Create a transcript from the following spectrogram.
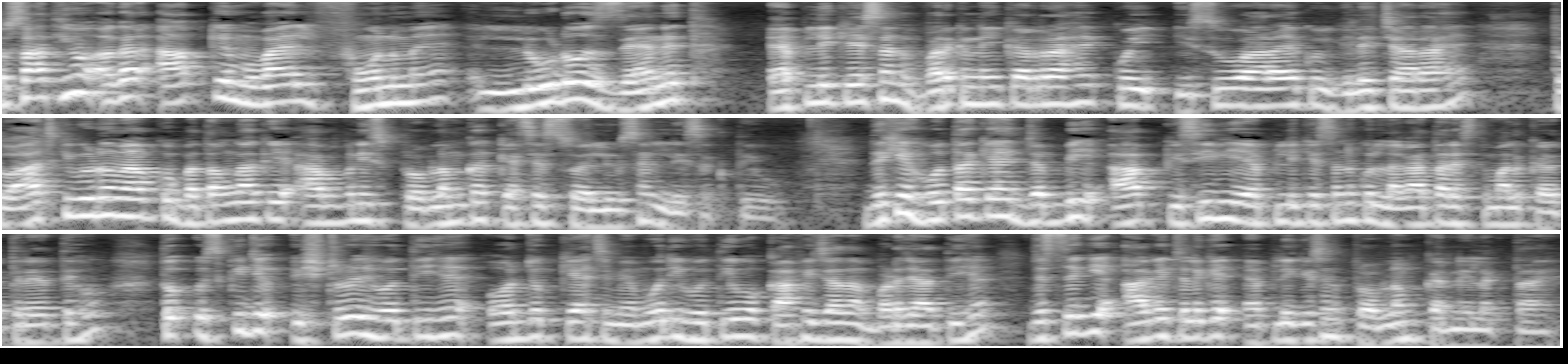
तो साथियों अगर आपके मोबाइल फ़ोन में लूडो जेनिथ एप्लीकेशन वर्क नहीं कर रहा है, कोई इशू आ रहा है, कोई ग्लिच आ रहा है तो आज की वीडियो में आपको बताऊँगा कि आप अपनी इस प्रॉब्लम का कैसे सॉल्यूशन ले सकते हो। देखिए, होता क्या है, जब भी आप किसी भी एप्लीकेशन को लगातार इस्तेमाल करते रहते हो तो उसकी जो स्टोरेज होती है और जो कैच मेमोरी होती है, वो काफ़ी ज़्यादा बढ़ जाती है, जिससे कि आगे चल के एप्लीकेशन प्रॉब्लम करने लगता है।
